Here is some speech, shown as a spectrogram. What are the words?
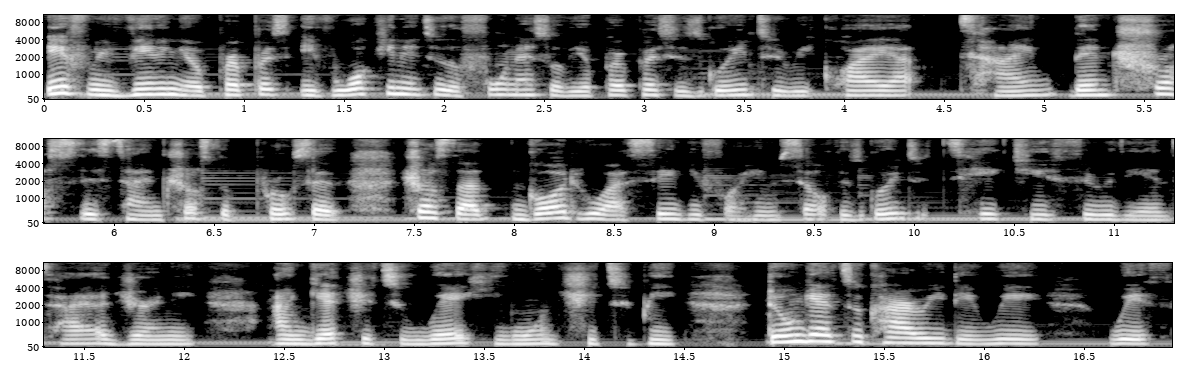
If revealing your purpose, if walking into the fullness of your purpose is going to require time, then trust this time, trust the process, trust that God, who has saved you for Himself, is going to take you through the entire journey and get you to where He wants you to be. Don't get too carried away with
